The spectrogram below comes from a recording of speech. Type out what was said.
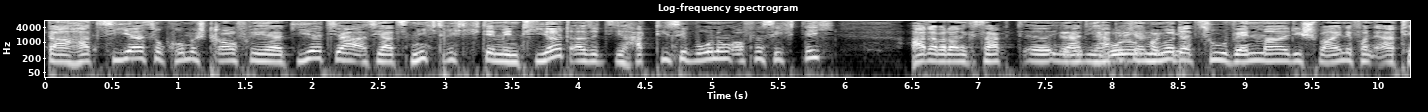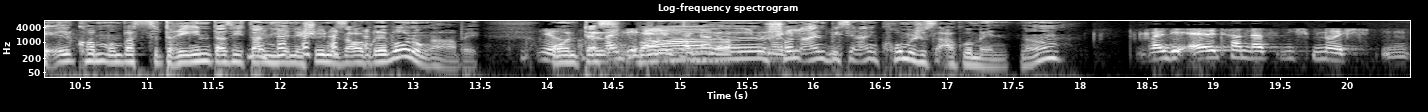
da hat sie ja so komisch drauf reagiert, ja, sie hat es nicht richtig dementiert, also die hat diese Wohnung offensichtlich, hat aber dann gesagt, äh, ja, die die habe ich ja nur ihr. dazu, wenn mal die Schweine von RTL kommen, um was zu drehen, dass ich dann hier eine schöne, saubere Wohnung habe. Ja, Und das war schon ein bisschen ein komisches Argument, ne? Weil die Eltern das nicht möchten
